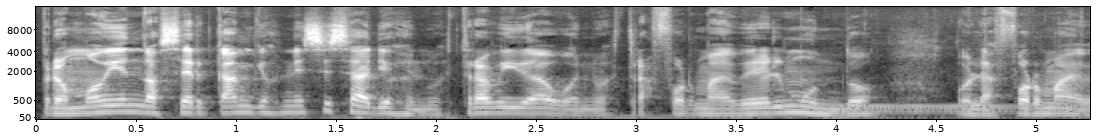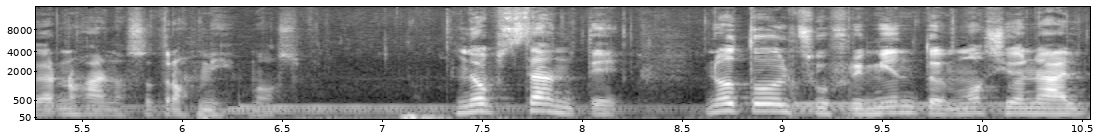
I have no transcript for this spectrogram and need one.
promoviendo hacer cambios necesarios en nuestra vida o en nuestra forma de ver el mundo o la forma de vernos a nosotros mismos. No obstante, no todo el sufrimiento emocional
